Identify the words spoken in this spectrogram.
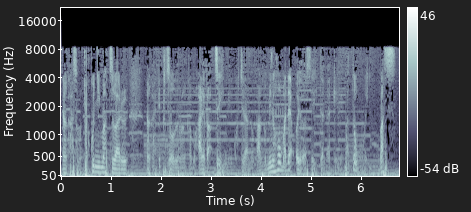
なんかその曲にまつわるなんかエピソードなんかもあれば、ぜひね、こちらの番組の方までお寄せいただければと思います。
